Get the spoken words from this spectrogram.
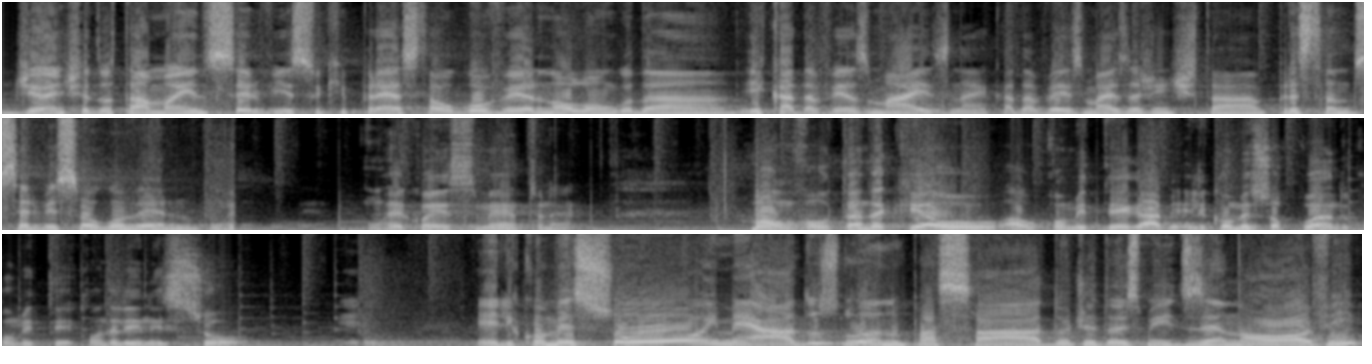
diante do tamanho do serviço que presta ao governo ao longo da. E cada vez mais, né? Cada vez mais a gente está prestando serviço ao governo. Um reconhecimento, né? Bom, voltando aqui ao, ao comitê, Gabi, ele começou quando o comitê? Quando ele iniciou? Ele começou em meados do ano passado, de 2019,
